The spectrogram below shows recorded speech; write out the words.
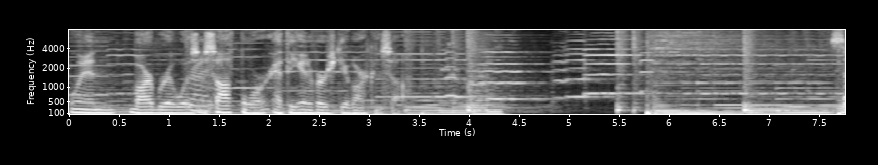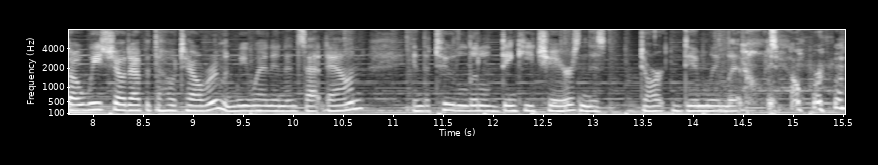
when Barbara was Right. a sophomore at the University of Arkansas. So we showed up at the hotel room and we went in and sat down in the two little dinky chairs in this dark, dimly lit hotel room.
